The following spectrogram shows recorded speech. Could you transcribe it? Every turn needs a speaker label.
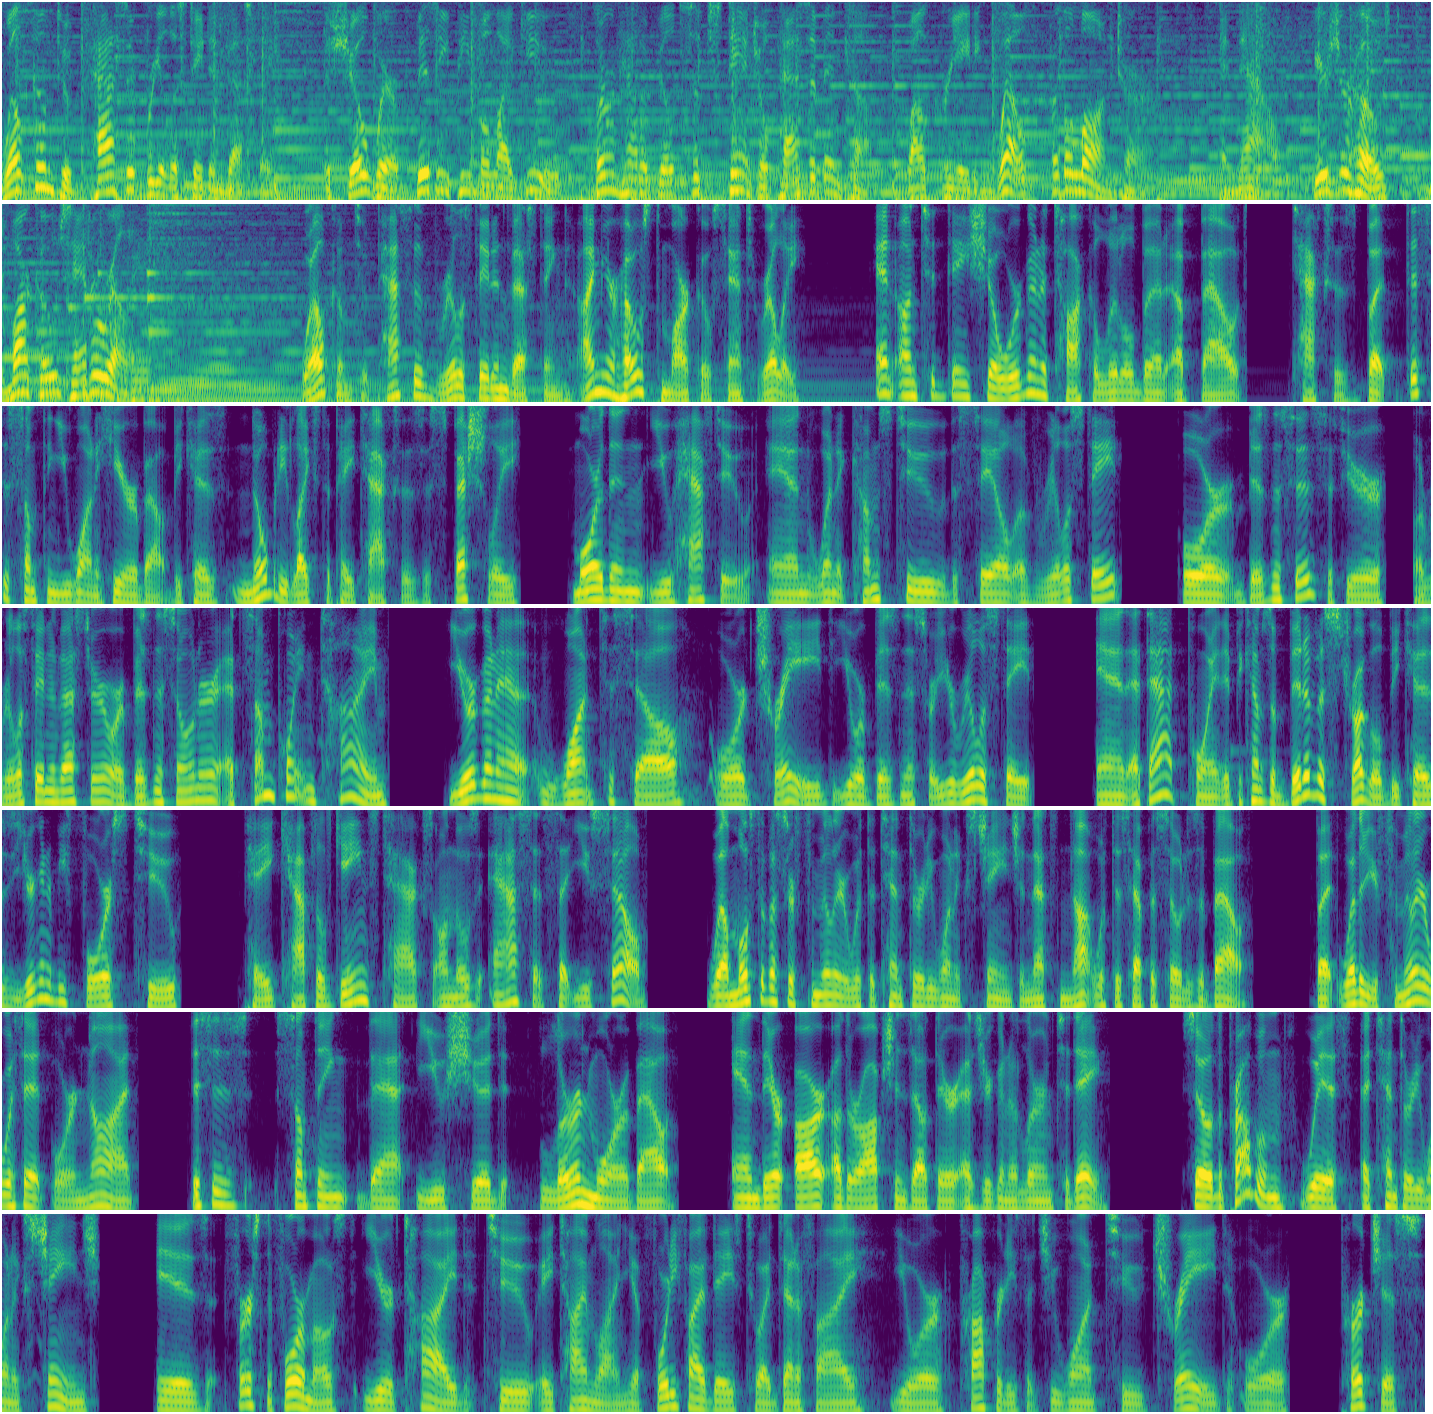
Speaker 1: Welcome to Passive Real Estate Investing, the show where busy people like you learn how to build substantial passive income while creating wealth for the long term. And now, here's your host, Marco Santarelli.
Speaker 2: Welcome to Passive Real Estate Investing. I'm your host, Marco Santarelli. And on today's show, we're going to talk a little bit about taxes, but this is something you want to hear about because nobody likes to pay taxes, especially more than you have to. And when it comes to the sale of real estate or businesses, if you're a real estate investor or a business owner, at some point in time, you're going to want to sell or trade your business or your real estate. And at that point, it becomes a bit of a struggle because you're going to be forced to pay capital gains tax on those assets that you sell. Well, most of us are familiar with the 1031 exchange, and that's not what this episode is about. But whether you're familiar with it or not, this is something that you should learn more about, and there are other options out there as you're going to learn today. So, the problem with a 1031 exchange is first and foremost, you're tied to a timeline. You have 45 days to identify your properties that you want to trade or purchase.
